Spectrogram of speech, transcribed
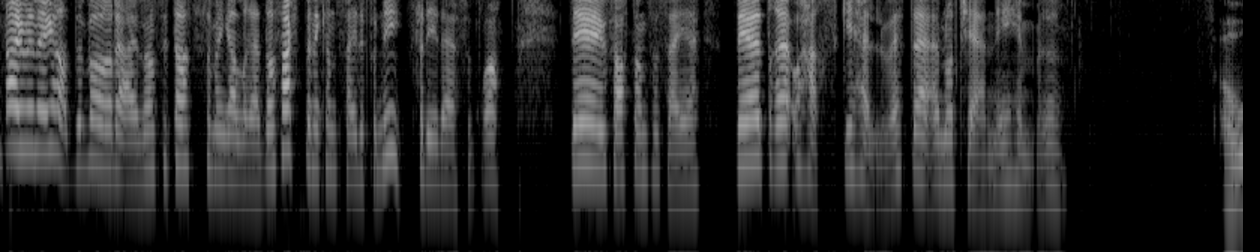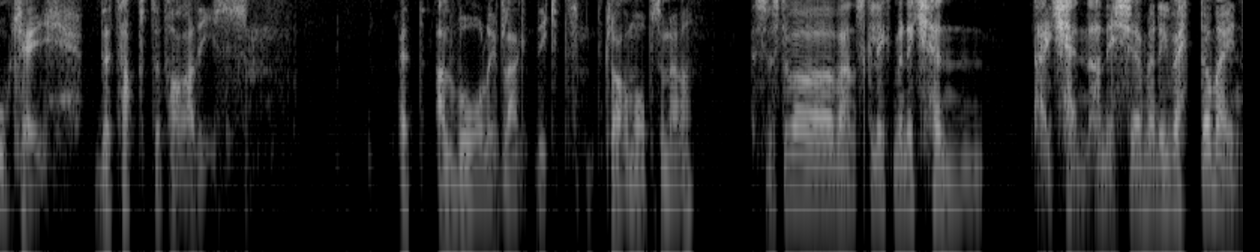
Nei, men jeg hadde bare det ene sitatet som jeg allerede har sagt, men jeg kan si det på ny, fordi det er så bra. Det er jo Satan som sier 'bedre å herske i helvete enn å tjene i himmelen'. OK. Det tapte paradis. Et alvorlig langt dikt. Klarer vi å oppsummere? Jeg syns det var vanskelig, men jeg kjenner jeg kjenner han ikke, men jeg vet om en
